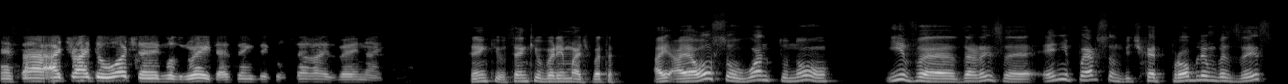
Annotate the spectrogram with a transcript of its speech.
Yes, I, I tried to watch and it was great. I think the Coursera is very nice. Thank you, thank you very much. But I, I also want to know if uh, there is uh, any person which had problem with this,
